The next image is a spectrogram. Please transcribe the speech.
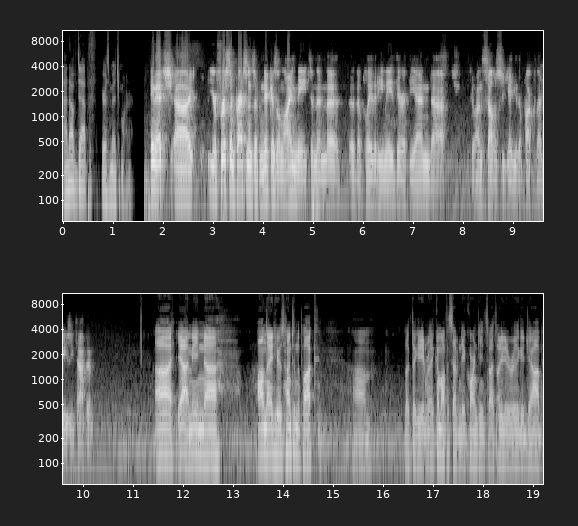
and of depth. Here's Mitch Marner. Hey Mitch, uh, your first impressions of Nick as a line mate, and then the the, the play that he made there at the end uh, to unselfishly get you the puck for that easy tap in. Uh, yeah, I mean, uh, all night he was hunting the puck. Um, looked like he didn't really come off a seven day quarantine, so I thought he did a really good job.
